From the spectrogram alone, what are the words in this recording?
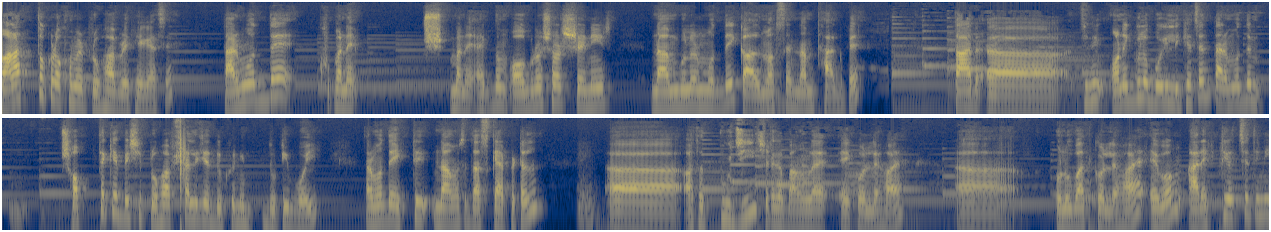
মারাত্মক রকমের প্রভাব রেখে গেছে। তার মধ্যে মানে মানে একদম অগ্রসর শ্রেণির নামগুলোর মধ্যেই কালমার্কসের নাম থাকবে। তার তিনি অনেকগুলো বই লিখেছেন। তার মধ্যে সব থেকে বেশি প্রভাবশালী যে দুখানি, দুটি বই, তার মধ্যে একটি নাম হচ্ছে দাস ক্যাপিটাল অর্থাৎ পুঁজি, সেটাকে বাংলায় এ করলে হয় অনুবাদ করলে হয়, এবং আরেকটি হচ্ছে তিনি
